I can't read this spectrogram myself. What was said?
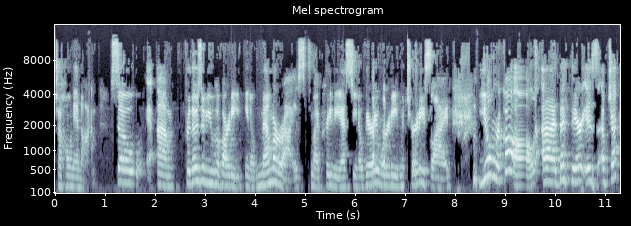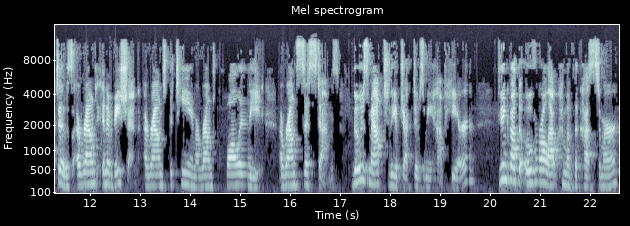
to hone in on. So, um, for those of you who have already, you know, memorized my previous, you know, very wordy maturity slide, you'll recall uh, that there is objectives around innovation, around the team, around quality, around systems. Those map to the objectives we have here. If you think about the overall outcome of the customer,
